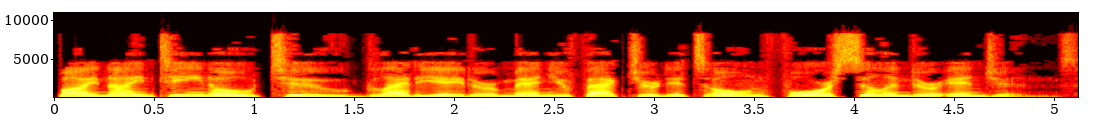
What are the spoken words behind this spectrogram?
By 1902 Gladiator manufactured its own four-cylinder engines.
